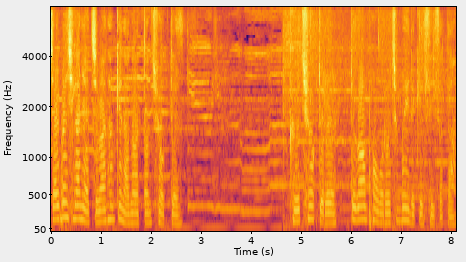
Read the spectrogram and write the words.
짧은 시간이었지만 함께 나누었던 추억들. 그 추억들을 뜨거운 포옹으로 충분히 느낄 수 있었다.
